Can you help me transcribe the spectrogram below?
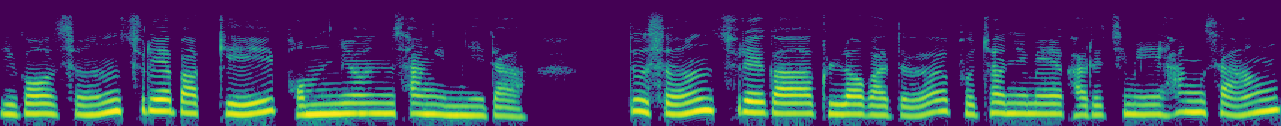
이것은 수레바퀴 법륜상입니다. 뜻은 수레가 굴러가듯 부처님의 가르침이 항상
